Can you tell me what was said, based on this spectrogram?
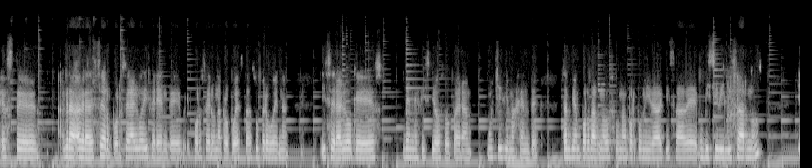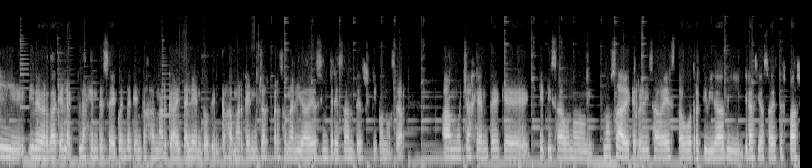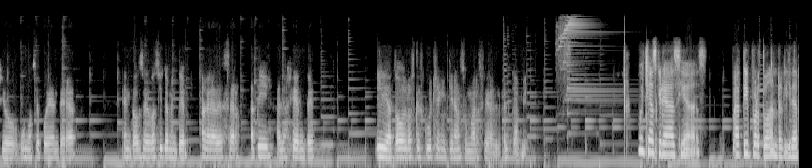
este, agradecer por ser algo diferente, por ser una propuesta súper buena y ser algo que es beneficioso para muchísima gente. También por darnos una oportunidad quizá de visibilizarnos y, de verdad que la, la, gente se dé cuenta que en Cajamarca hay talento, que en Cajamarca hay muchas personalidades interesantes que conocer a mucha gente que, que, quizá uno no sabe que realizaba esta u otra actividad y gracias a este espacio uno se puede enterar. Entonces, básicamente, agradecer a ti, a la gente y a todos los que escuchen y quieran sumarse al, al cambio. Muchas gracias a ti por todo en realidad.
